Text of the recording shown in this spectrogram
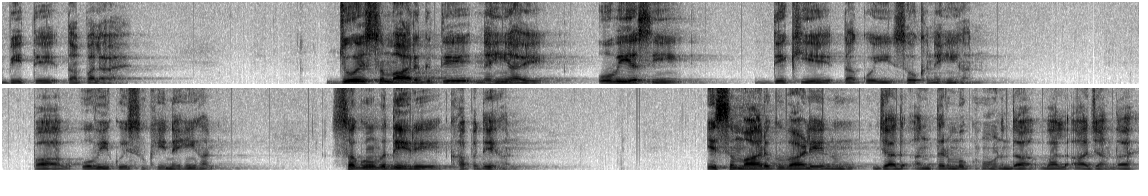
ਬੀਤੇ ਤਾਂ ਭਲਾ ਹੈ। ਜੋ ਇਸ ਮਾਰਗ ਤੇ ਨਹੀਂ ਆਏ, ਉਹ ਵੀ ਅਸੀਂ ਦੇਖੀਏ ਤਾਂ ਕੋਈ ਸੁਖ ਨਹੀਂ ਹਨ। ਭਾਵ ਉਹ ਵੀ ਕੋਈ ਸੁਖੀ ਨਹੀਂ ਹਨ, ਸਗੋਂ ਵਧੇਰੇ ਖਪਦੇ ਹਨ। ਇਸ ਮਾਰਗ ਵਾਲੇ ਨੂੰ ਜਦ ਅੰਤਰਮੁਖ ਹੋਣ ਦਾ ਵੱਲ ਆ ਜਾਂਦਾ ਹੈ,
